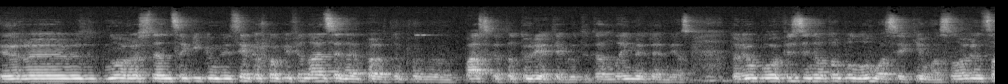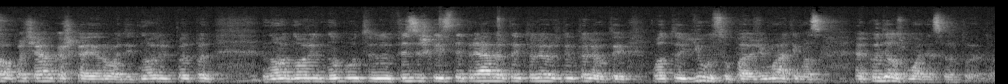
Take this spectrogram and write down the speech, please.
Ir e, noras ten, sakykime, vis tiek kažkokį finansinę paskatą turėti, jeigu tu ten laimi premijas. Toliau buvo fizinio tobulumo siekimas, norint savo pačiam kažką įrodyti, norint pat, pat, norint nu, būti fiziškai stipriam ir taip toliau ir taip toliau. Tai vat, jūsų, pavyzdžiui, matymas, e, kodėl žmonės vartoja to.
